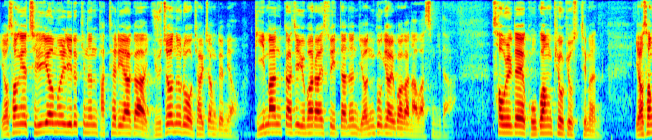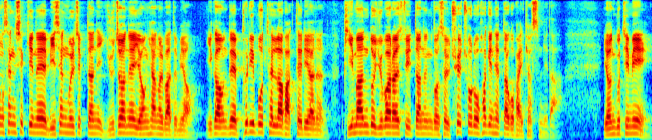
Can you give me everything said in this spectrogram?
여성의 질염을 일으키는 박테리아가 유전으로 결정되며 비만까지 유발할 수 있다는 연구 결과가 나왔습니다. 서울대 고광표 교수팀은 여성 생식기 내 미생물 집단이 유전의 영향을 받으며 이 가운데 프리보텔라 박테리아는 비만도 유발할 수 있다는 것을 최초로 확인했다고 밝혔습니다. 연구팀이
